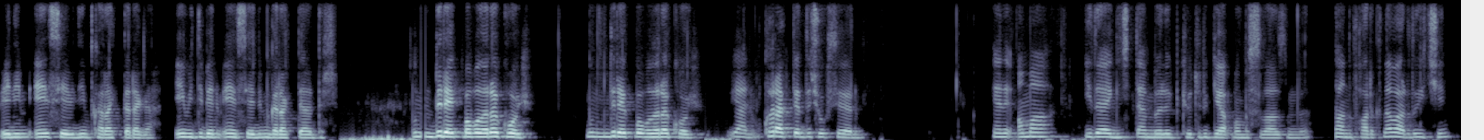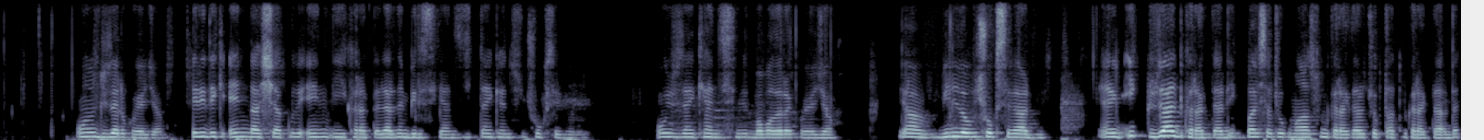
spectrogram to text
Benim en sevdiğim karakter aga. Emiti benim en sevdiğim karakterdir. Bunu direkt babalara koy. Bunu direkt babalara koy. Yani bu karakteri de çok severim. Yani ama İda'ya cidden böyle bir kötülük yapmaması lazımdı. Tan farkına vardığı için onu güzel koyacağım. Serideki en daşşaklı ve en iyi karakterlerden birisi kendisi. Cidden kendisini çok seviyorum. O yüzden kendisini babalara koyacağım. Ya Willow'u çok severdim. Yani ilk güzel bir karakterdi. İlk başta çok masum bir karakterdi. Çok tatlı bir karakterdi.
